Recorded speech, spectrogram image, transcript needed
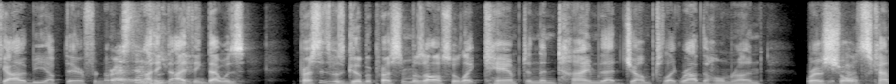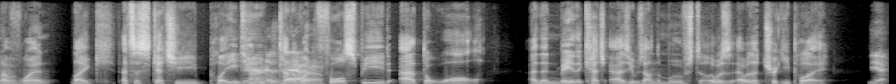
got to be up there for number Preston's one. I think I think that was Preston's was good, but Preston was also like camped and then timed that jump to like rob the home run. Whereas Yeah. Schultz kind of went like that's a sketchy play. He He, made. turned He his kind of went full speed at the wall and then made the catch as he was on the move. Still, it was that was a tricky play. Yeah,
